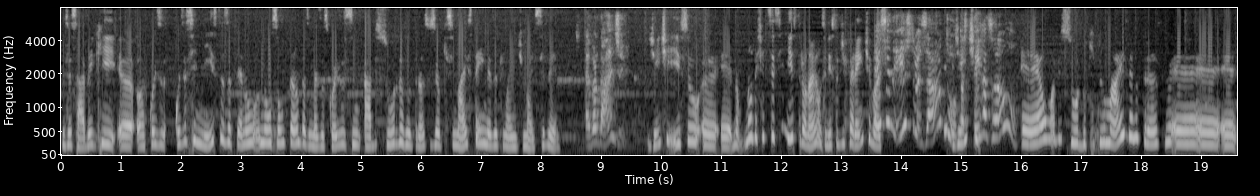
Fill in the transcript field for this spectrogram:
E vocês sabem que a coisa, coisas sinistras até não, não são tantas, mas as coisas assim, absurdas no trânsito é o que se mais tem mesmo, é o que a gente mais se vê. É verdade. Gente, isso eh, é, não, não deixa de ser sinistro, né? É um sinistro diferente, É mas sinistro, exato. Gente- Tem razão. é um absurdo. O que tu mais vê no trânsito é, é, é,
